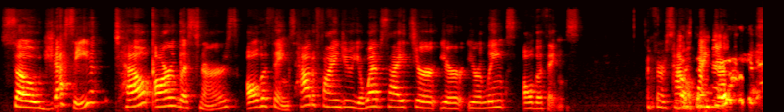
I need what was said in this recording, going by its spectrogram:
so jesse tell our listeners all the things how to find you your websites your your your links all the things First of all, thank you.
